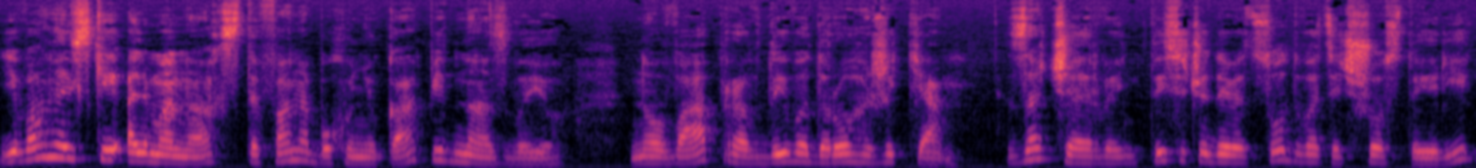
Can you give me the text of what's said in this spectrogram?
Євангельський альманах Стефана Бохонюка під назвою Нова правдива дорога життя за червень 1926 рік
